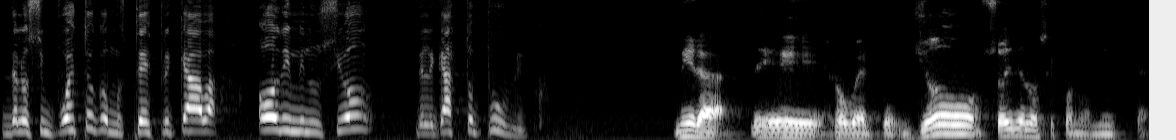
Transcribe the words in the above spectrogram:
de los impuestos, como usted explicaba, o disminución del gasto público? Mira, eh, Roberto, yo soy de los economistas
